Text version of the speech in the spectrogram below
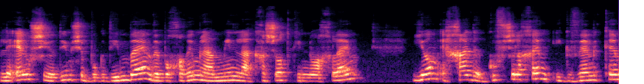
לאלו שיודעים שבוגדים בהם ובוחרים להאמין להכחשות כי נוח להם, יום אחד הגוף שלכם יגבה מכם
